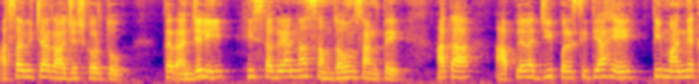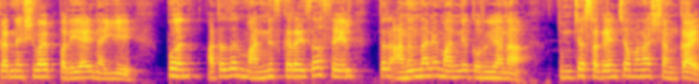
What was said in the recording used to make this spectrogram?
असा विचार राजेश करतो. तर अंजली ही सगळ्यांना समजावून सांगते. आता आपल्याला जी परिस्थिती आहे ती मान्य करण्याशिवाय पर्याय नाहीये. पण आता जर मान्यच करायचं असेल तर आनंदाने मान्य करूया ना. तुमच्या सगळ्यांच्या मनात शंका आहे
